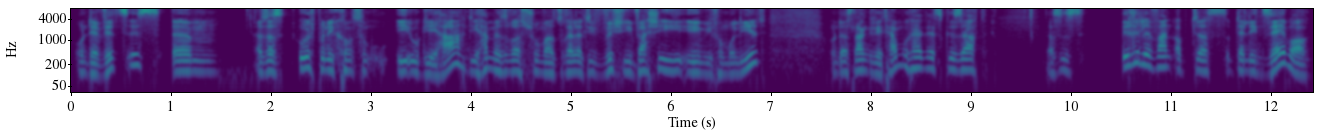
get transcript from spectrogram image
Und der Witz ist, ähm, also das ursprünglich kommt vom EUGH, die haben ja sowas schon mal so relativ wischiwaschi irgendwie formuliert. Und das Landgericht Hamburg hat jetzt gesagt, das ist irrelevant, ob das, ob der Link selber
